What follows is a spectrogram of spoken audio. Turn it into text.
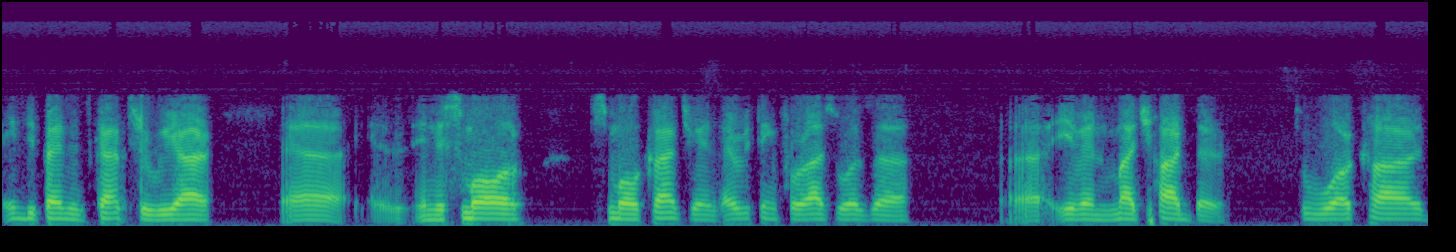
independent country. We are uh, in a small, small country, and everything for us was uh, uh, even much harder to work hard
